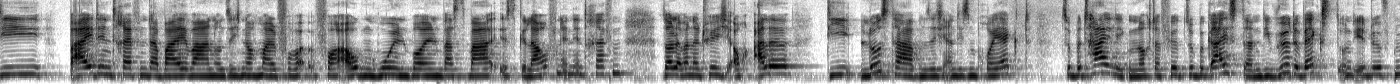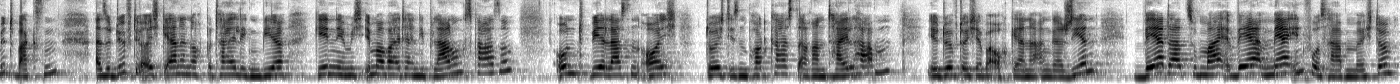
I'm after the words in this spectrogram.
die bei den Treffen dabei waren und sich nochmal vor, vor Augen holen wollen, was war, ist gelaufen in den Treffen, soll aber natürlich auch alle, die Lust haben, sich an diesem Projekt zu beteiligen, noch dafür zu begeistern. Die Würde wächst und ihr dürft mitwachsen. Also dürft ihr euch gerne noch beteiligen. Wir gehen nämlich immer weiter in die Planungsphase und wir lassen euch durch diesen Podcast daran teilhaben. Ihr dürft euch aber auch gerne engagieren. Wer dazu wer mehr Infos haben möchte,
